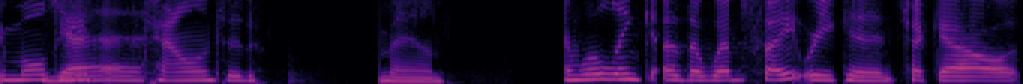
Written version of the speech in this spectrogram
A multi talented man. And we'll link uh, the website where you can check out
